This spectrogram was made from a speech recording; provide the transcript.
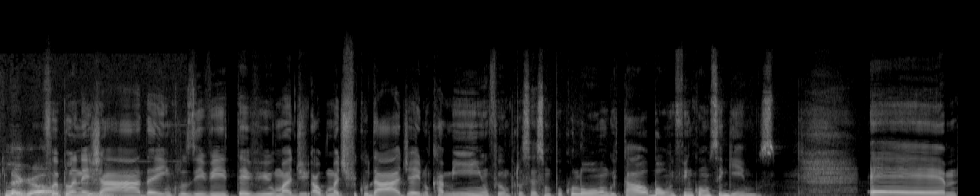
Que legal. Foi planejada, e inclusive teve uma, alguma dificuldade aí no caminho, foi um processo um pouco longo e tal. Bom, enfim, conseguimos. É,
